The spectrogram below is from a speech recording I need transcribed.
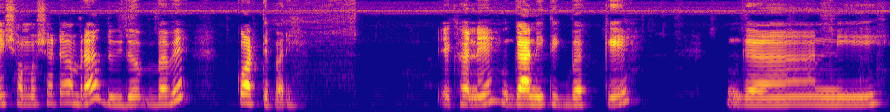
এই সমস্যাটা আমরা দুই দুইভাবে করতে পারি। এখানে গাণিতিক বাক্যে গাণিতিক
